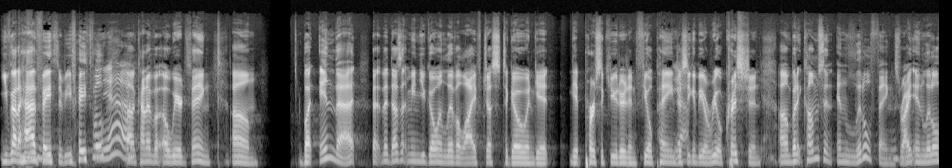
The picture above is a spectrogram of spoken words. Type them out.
you've got to have faith to be faithful. Yeah. uh, kind of a, a weird thing. Um, but in that, that, that doesn't mean you go and live a life just to go and get get persecuted and feel pain just so you can be a real Christian. Yeah. Um, but it comes in, in little things, Mm-hmm. right? In little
